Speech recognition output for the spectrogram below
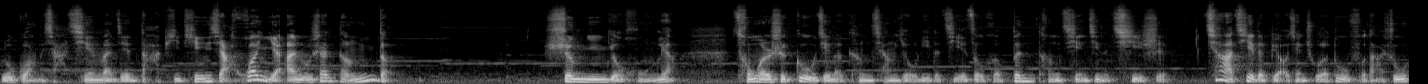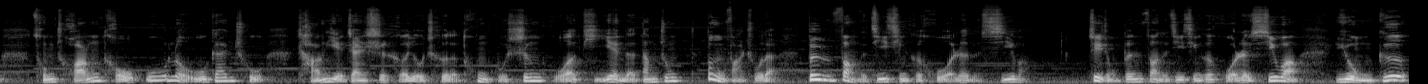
如“广厦千万间，大庇天下，欢颜安如山”等等。声音又洪亮，从而是构建了铿锵有力的节奏和奔腾前进的气势。恰切地表现出了杜甫大叔从床头屋漏无干处，长夜沾湿何由彻的痛苦生活体验的当中迸发出的奔放的激情和火热的希望。这种奔放的激情和火热希望，咏歌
